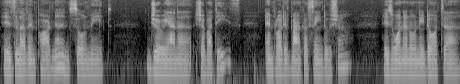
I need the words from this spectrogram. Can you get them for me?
his loving partner and soulmate Juliana Shabatis, employed of Bank of St. Lucia, his one and only daughter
